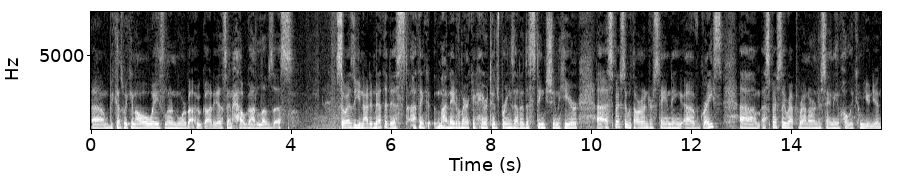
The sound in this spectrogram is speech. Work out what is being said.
um, because we can always learn more about who God is and how God loves us. So, as a United Methodist, I think my Native American heritage brings out a distinction here, uh, especially with our understanding of grace, um, especially wrapped around our understanding of Holy Communion.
